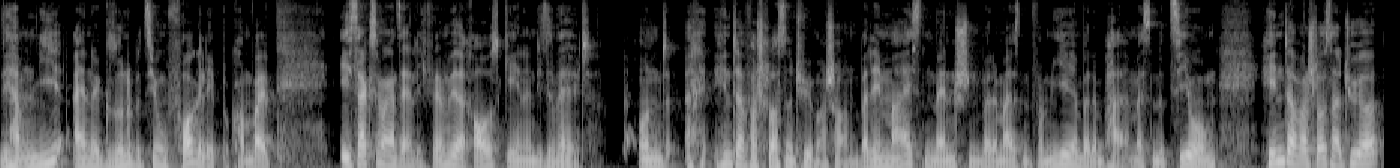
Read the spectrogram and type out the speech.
Sie haben nie eine gesunde Beziehung vorgelebt bekommen, weil ich sage es mal ganz ehrlich, wenn wir rausgehen in diese Welt und hinter verschlossene Tür mal schauen, bei den meisten Menschen, bei den meisten Familien, bei den meisten Beziehungen, hinter verschlossener Tür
